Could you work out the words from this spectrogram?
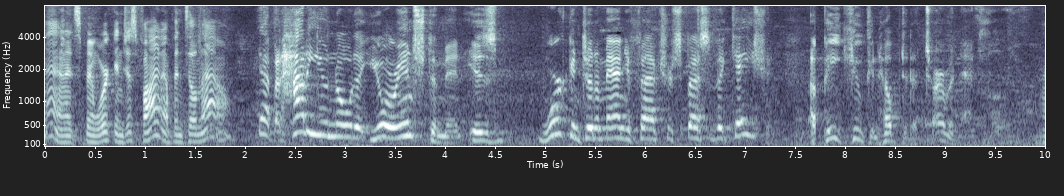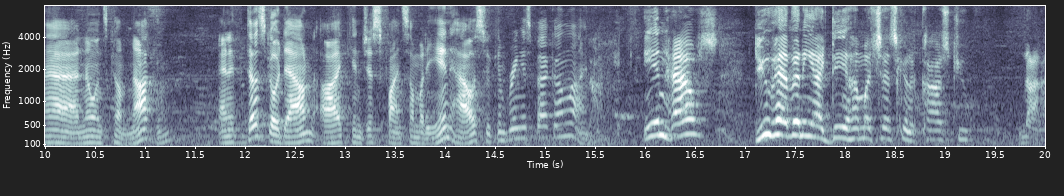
And it's been working just fine up until now. Yeah, but how do you know that your instrument is working to the manufacturer's specification? A PQ can help to determine that for you. Ah, no one's come knocking. And if it does go down, I can just find somebody in house who can bring us back online. In house? Do you have any idea how much that's going to cost you? No, no, no.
